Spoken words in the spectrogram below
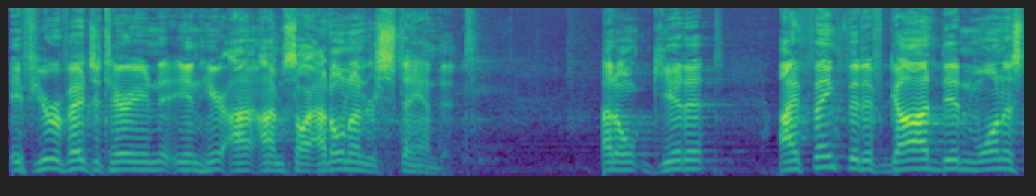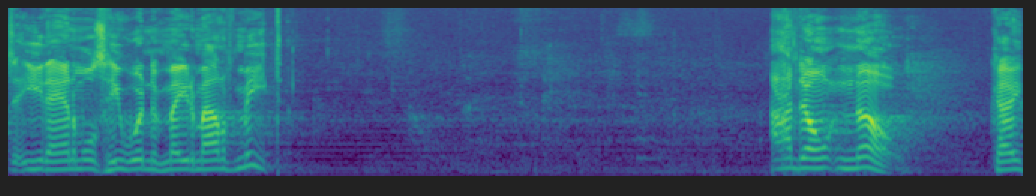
If you're a vegetarian in here, I, I'm sorry, I don't understand it. I don't get it. I think that if God didn't want us to eat animals, He wouldn't have made them out of meat. I don't know. Okay?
